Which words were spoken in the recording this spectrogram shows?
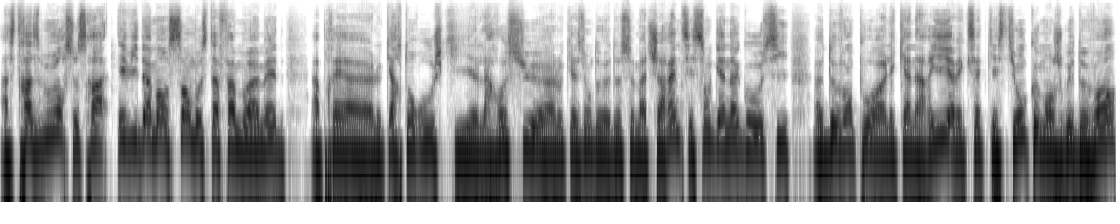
à Strasbourg. Ce sera évidemment sans Mostafa Mohamed après euh, le carton rouge qui l'a reçu euh, à l'occasion de, ce match à Rennes. C'est Sanganago aussi euh, devant pour les Canaries avec cette question comment jouer devant?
